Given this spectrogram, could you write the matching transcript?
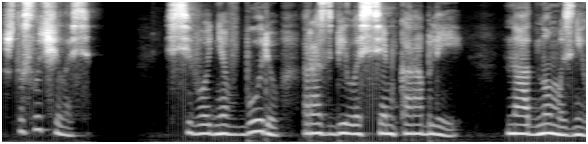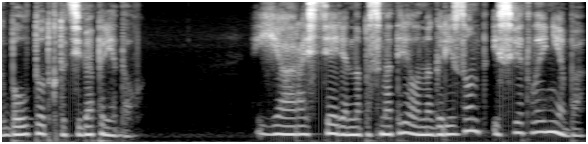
«Что случилось?» «Сегодня в бурю разбилось семь кораблей. На одном из них был тот, кто тебя предал». Я растерянно посмотрела на горизонт и светлое небо,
